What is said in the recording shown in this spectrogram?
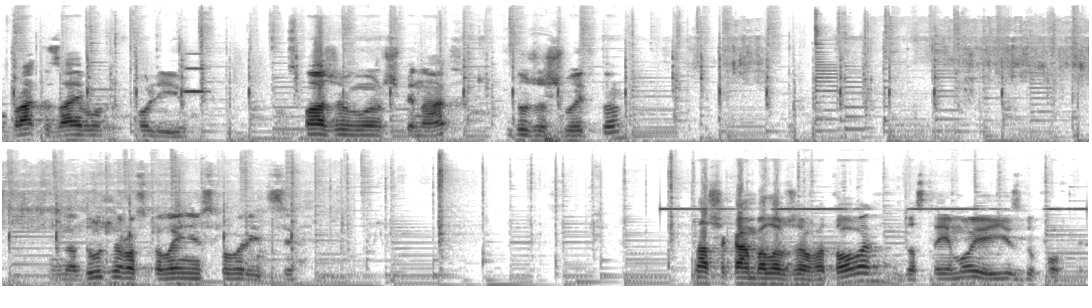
обрати зайву олію. Смажуємо шпинат дуже швидко. На дуже розкаленій сковорідці. Наша камбала вже готова, достаємо її з духовки.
